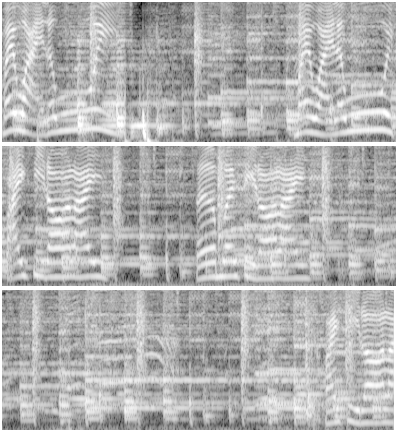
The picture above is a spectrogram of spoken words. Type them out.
ไม่ไหวแล้ววุ้ยไม่ไหวแล้ววุ้ยไปสิรออะไร เติมเลยสิรออะไร ไปสิรออะไร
